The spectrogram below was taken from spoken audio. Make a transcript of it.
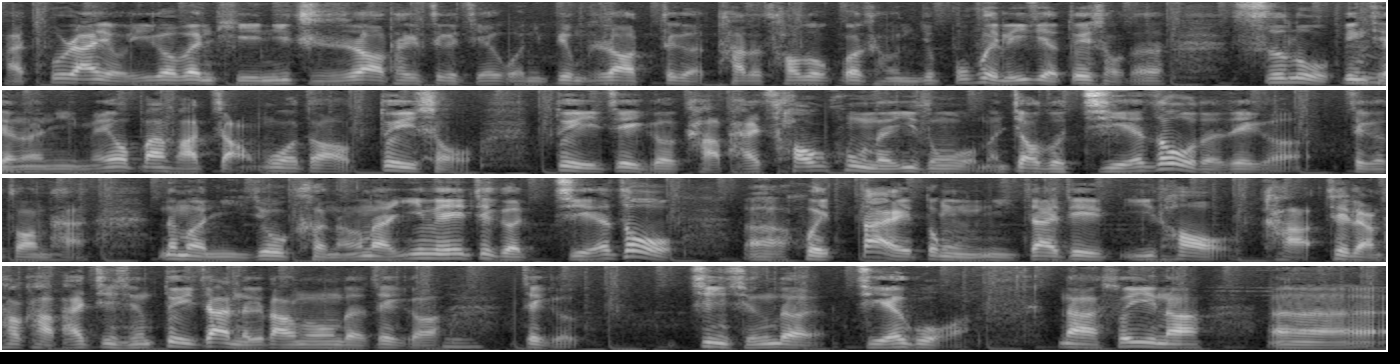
哎，突然有一个问题，你只知道它这个结果，你并不知道这个它的操作过程，你就不会理解对手的思路，并且呢，你没有办法掌握到对手对这个卡牌操控的一种我们叫做节奏的这个这个状态，那么你就可能呢，因为这个节奏。呃，会带动你在这一套卡、这两套卡牌进行对战的当中的这个、嗯这个进行的结果。那所以呢，呃，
